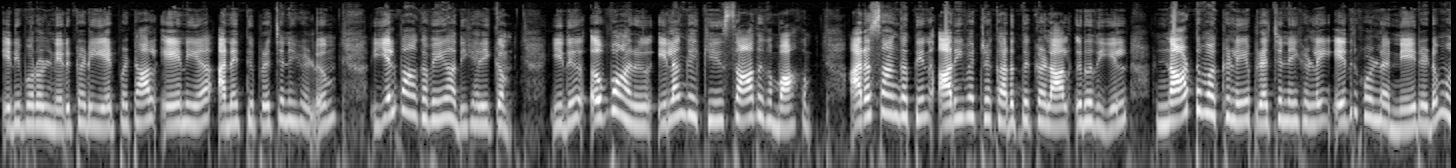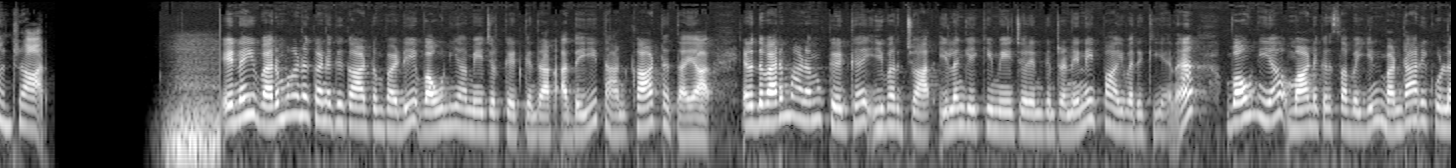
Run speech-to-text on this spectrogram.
எரிபொருள் நெருக்கடி ஏற்பட்டால் ஏனைய அனைத்து பிரச்சனைகளும் இயல்பாகவே அதிகரிக்கும். இது எவ்வாறு இலங்கைக்கு சாதகமாகும்? அரசாங்கத்தின் அறிவற்ற கருத்துக்களால் இறுதியில் நாட்டு மக்களே பிரச்சனைகளை எதிர்கொள்ள நேரிடும் என்றார். என்னை வருமான கணக்கு காட்டும்படி வவுனியா மேஜர் கேட்கின்றார். அதை தான் காட்ட தயார். எனது வருமானம் கேட்க இவர் ஜார். இலங்கைக்கு மேஜர் என்கின்ற நினைப்பா இவருக்கு என வவுனியா மாநகர சபையின் பண்டாரிக்குள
